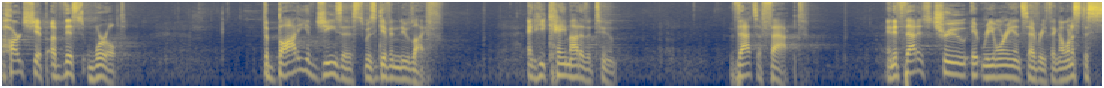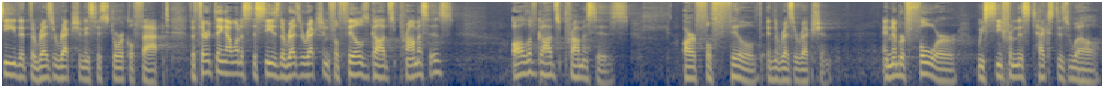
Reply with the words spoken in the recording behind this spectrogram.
hardship of this world. The body of Jesus was given new life, and he came out of the tomb. That's a fact. And if that is true, it reorients everything. I want us to see that the resurrection is historical fact. The third thing I want us to see is the resurrection fulfills God's promises. All of God's promises are fulfilled in the resurrection. And number four, we see from this text as well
